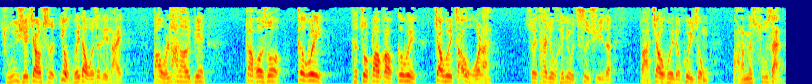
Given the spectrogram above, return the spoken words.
主义学教室，又回到我这里来，把我拉到一边，报告说：“各位，他做报告，各位教会着火了。”所以他就很有次序的把教会的会众把他们疏散，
